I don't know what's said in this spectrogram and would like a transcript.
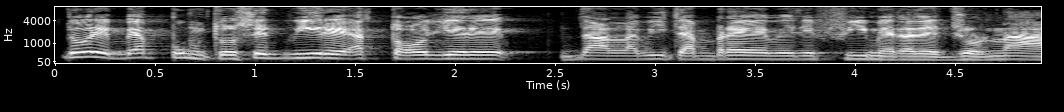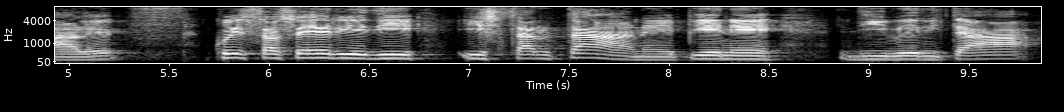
dovrebbe appunto servire a togliere dalla vita breve ed effimera del giornale questa serie di istantanee piene di verità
